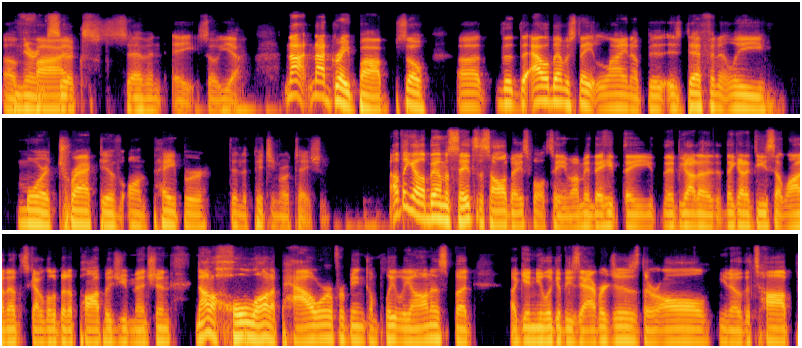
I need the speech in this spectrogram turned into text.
of Nearing five, six. seven, eight. So yeah, not not great, Bob. So uh, the the Alabama State lineup is, definitely more attractive on paper than the pitching rotation. I think Alabama State's a solid baseball team. I mean, they they they've got a they got a decent lineup. It's got a little bit of pop, as you mentioned. Not a whole lot of power, for being completely honest, but again, you look at these averages, they're all, you know, the top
